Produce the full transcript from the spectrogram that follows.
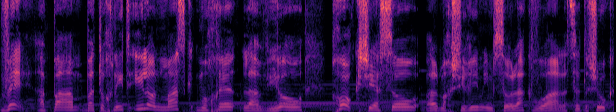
והפעם בתוכנית אילון מאסק מוכר לביא חוק שיאסור על מכשירים עם סוללה קבועה לצאת לשוק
